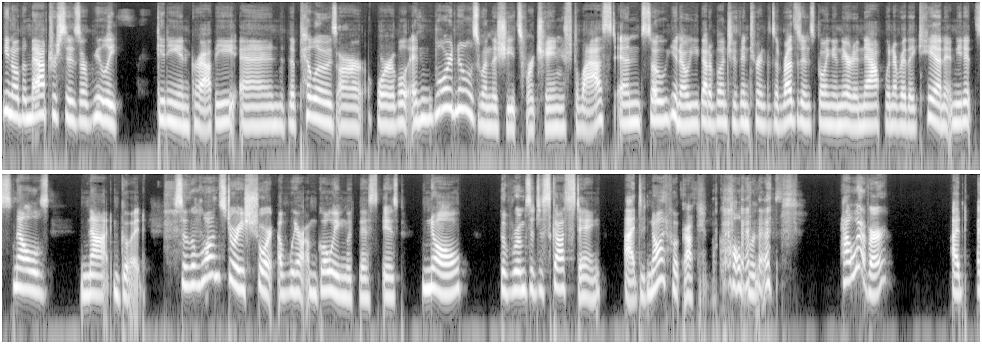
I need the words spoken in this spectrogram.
You know, the mattresses are really skinny and crappy, and the pillows are horrible. And Lord knows when the sheets were changed last. And so, you know, you got a bunch of interns and residents going in there to nap whenever they can. I mean, it smells not good. So, the long story short of where I'm going with this is no, the rooms are disgusting. I did not hook up in the. However, I, I,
